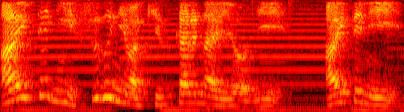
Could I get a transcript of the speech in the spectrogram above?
相手にすぐには気づかれないように相手に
